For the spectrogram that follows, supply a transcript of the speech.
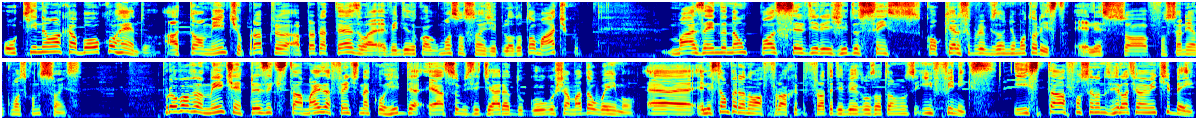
O que não acabou ocorrendo. Atualmente, próprio, a própria Tesla é vendida com algumas funções de piloto automático, mas ainda não pode ser dirigido sem qualquer supervisão de um motorista. Ele só funciona em algumas condições. Provavelmente a empresa que está mais à frente na corrida é a subsidiária do Google chamada Waymo. É, eles estão operando uma frota de veículos autônomos em Phoenix e está funcionando relativamente bem.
